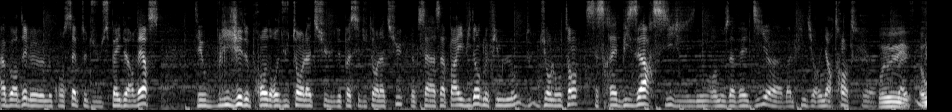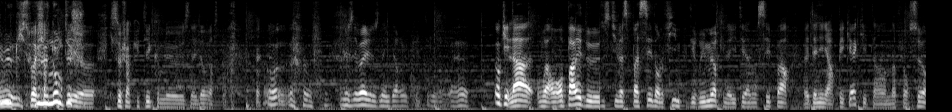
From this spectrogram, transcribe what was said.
aborder le, le concept du Spider-Verse, t'es obligé de prendre du temps là-dessus, de passer du temps là-dessus. Donc ça, ça paraît évident que le film long- dure longtemps. Ce serait bizarre si nous- on nous avait dit euh, bah, le film dure 1h30. euh. Oui, oui, Bah, oui. vu Ou le- qu'il soit de charcuté, ch- euh, qu'il soit charcuté comme le Snyderverse. Ouais, le, ouais, le Snyder Cut, ouais, ouais. Ok. Là, on va, va parler de tout ce qui va se passer dans le film, des rumeurs qui ont été annoncées par euh, Daniel RPK, qui est un influenceur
